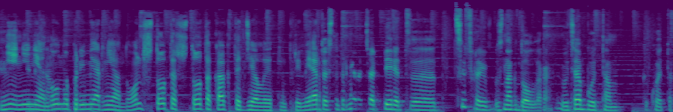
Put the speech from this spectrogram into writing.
Не-не-не, ну, например, не, ну он что-то, что-то как-то делает, например. То есть, например, у тебя перед э, цифрой знак доллара, и у тебя будет там какой-то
